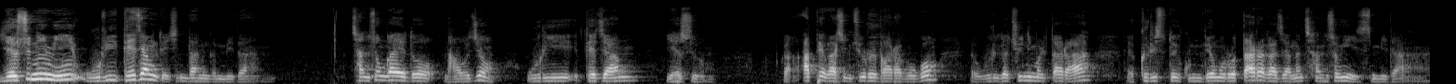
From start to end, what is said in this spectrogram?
예수님이 우리 대장 되신다는 겁니다. 찬송가에도 나오죠. 우리 대장 예수. 그러니까 앞에 가신 주를 바라보고 우리가 주님을 따라 그리스도의 군병으로 따라가자는 찬송이 있습니다.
